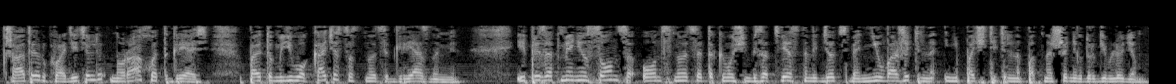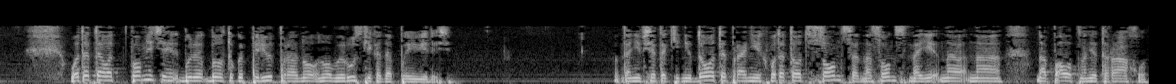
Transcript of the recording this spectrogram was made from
Кшатри руководитель, но Раху это грязь. Поэтому его качества становятся грязными. И при затмении Солнца он становится таким очень безответственным, ведет себя неуважительно и непочтительно по отношению к другим людям. Вот это вот, помните, был, был такой период про новые русские, когда появились. Вот они все такие недоты про них. Вот это вот солнце, на солнце на, на, на, напала планета Раху.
